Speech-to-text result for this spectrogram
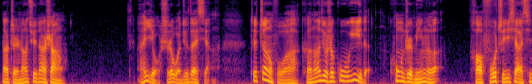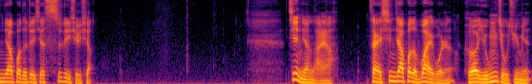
那只能去那儿上了。哎，有时我就在想，这政府啊，可能就是故意的控制名额，好扶持一下新加坡的这些私立学校。近年来啊，在新加坡的外国人和永久居民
